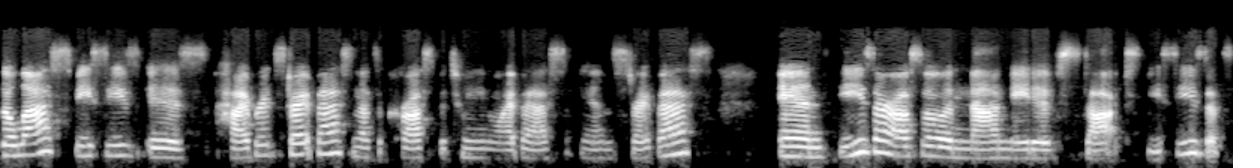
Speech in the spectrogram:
the last species is hybrid striped bass and that's a cross between white bass and striped bass. And these are also a non-native stocked species that's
